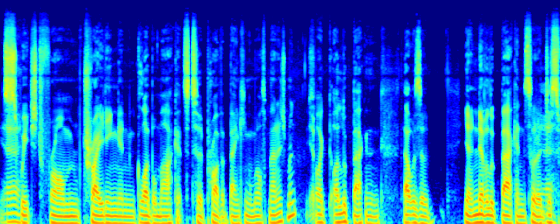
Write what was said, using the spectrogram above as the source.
Yeah. switched from trading and global markets to private banking and wealth management. So I, I look back and that was a, you know, never look back and sort of Yeah. just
